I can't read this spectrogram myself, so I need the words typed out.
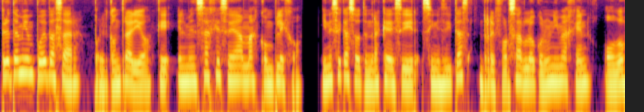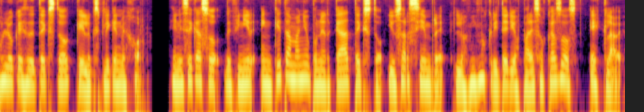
Pero también puede pasar por el contrario, que el mensaje sea más complejo. Y en ese caso tendrás que decidir si necesitas reforzarlo con una imagen o dos bloques de texto que lo expliquen mejor. En ese caso, definir en qué tamaño poner cada texto y usar siempre los mismos criterios para esos casos es clave.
